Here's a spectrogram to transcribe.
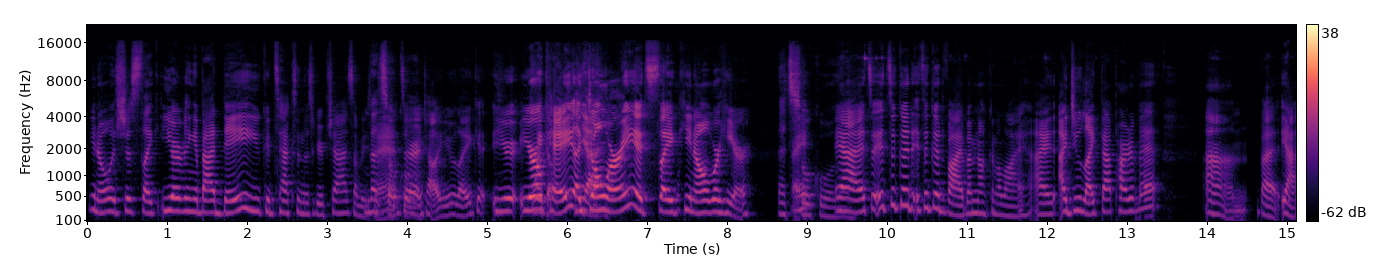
you know, it's just like you're having a bad day, you could text in this group chat, somebody's That's gonna so answer cool. and tell you like you're you're up. okay, like Yeah. don't worry, it's like you know we're here. That's Right? so cool. though. Yeah, it's a, it's a good it's a good vibe. I'm not gonna lie. I I do like that part of it. Um, but yeah,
